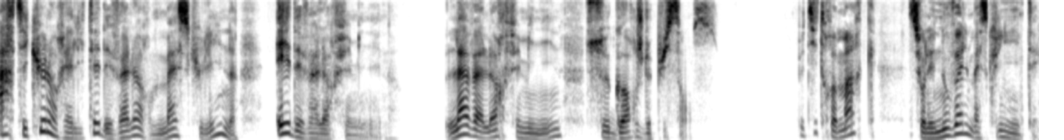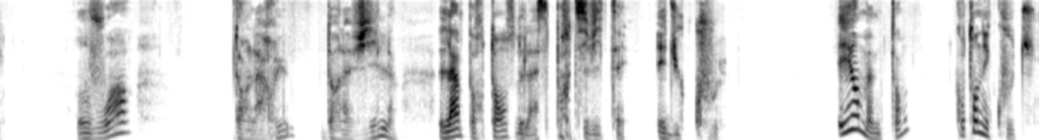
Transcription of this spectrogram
articulent en réalité des valeurs masculines et des valeurs féminines. La valeur féminine se gorge de puissance. Petite remarque sur les nouvelles masculinités. On voit dans la rue, dans la ville, l'importance de la sportivité et du cool. Et en même temps, quand on écoute,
